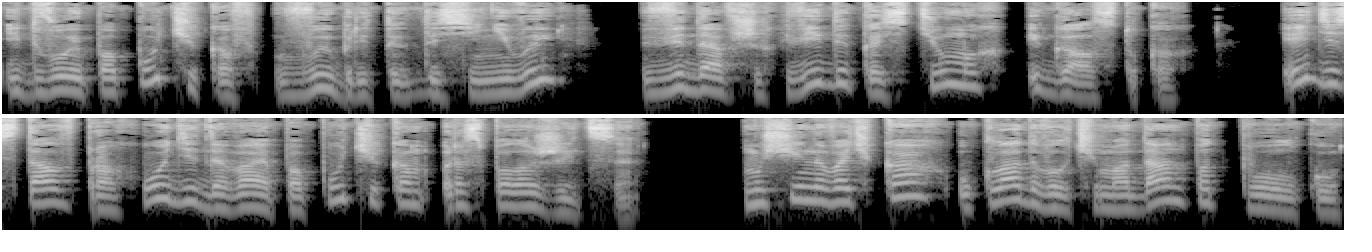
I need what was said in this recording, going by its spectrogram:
и двое попутчиков, выбритых до синевы, в видавших виды костюмах и галстуках. Эдди стал в проходе, давая попутчикам расположиться. Мужчина в очках укладывал чемодан под полку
